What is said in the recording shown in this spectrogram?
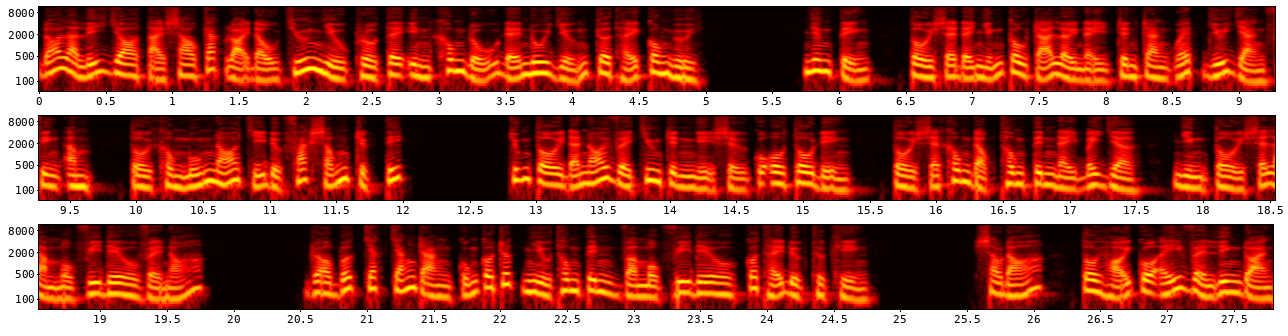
Đó là lý do tại sao các loại đậu chứa nhiều protein không đủ để nuôi dưỡng cơ thể con người. Nhân tiện, tôi sẽ để những câu trả lời này trên trang web dưới dạng phiên âm, tôi không muốn nó chỉ được phát sóng trực tiếp. Chúng tôi đã nói về chương trình nghị sự của ô tô điện, tôi sẽ không đọc thông tin này bây giờ, nhưng tôi sẽ làm một video về nó. Robert chắc chắn rằng cũng có rất nhiều thông tin và một video có thể được thực hiện. Sau đó, tôi hỏi cô ấy về liên đoàn,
